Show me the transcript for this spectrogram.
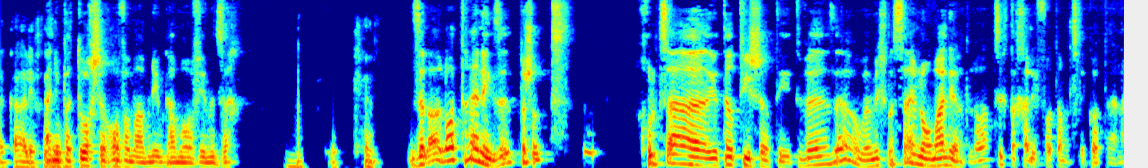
הקהל יחזור. אני בטוח שרוב המאמנים גם אוהבים את זה. כן. זה לא, לא טרנינג, זה פשוט חולצה יותר טישרטית, וזהו, ומכנסיים נורמליות, לא צריך את החליפות המצחיקות האלה.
